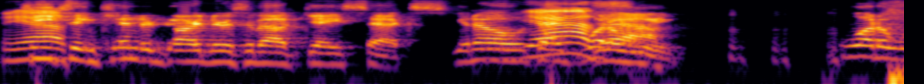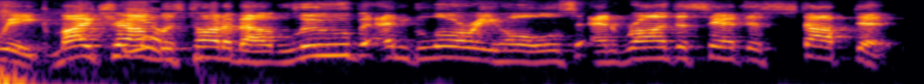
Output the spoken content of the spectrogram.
Yes. teaching kindergartners about gay sex. You know, Yes. that, what Yeah. a week! What a week! My child You- was taught about lube and glory holes, and Ron DeSantis stopped it.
